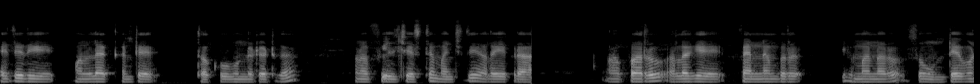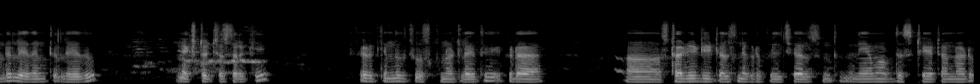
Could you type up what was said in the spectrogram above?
అయితే ఇది వన్ ల్యాక్ కంటే తక్కువ ఉండేటట్టుగా మనం ఫీల్ చేస్తే మంచిది. అలాగే ఇక్కడ ఆపారు. అలాగే పెన్ నెంబర్ ఏమన్నారు సో ఉంటే ఇవ్వండి. లేదంటే లేదు. నెక్స్ట్ వచ్చేసరికి ఇక్కడ కిందకు చూసుకున్నట్లయితే ఇక్కడ స్టడీ డీటెయిల్స్ని ఇక్కడ ఫిల్ చేయాల్సి ఉంటుంది. నేమ్ ఆఫ్ ద స్టేట్ అన్నాడు.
